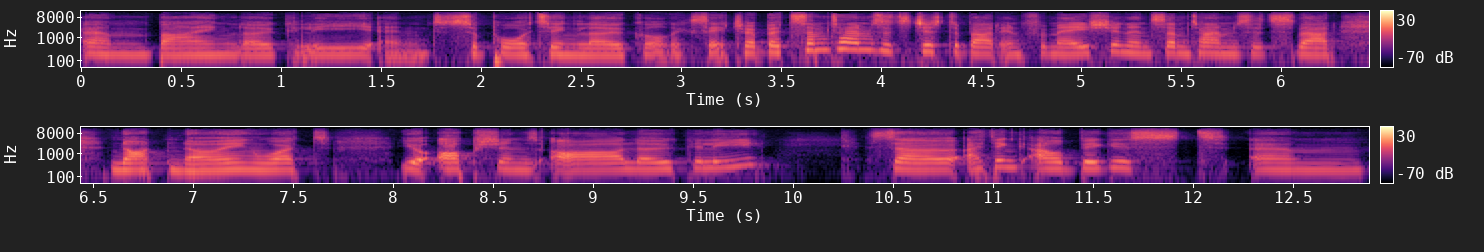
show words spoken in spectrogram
um, buying locally and supporting local, etc. But sometimes it's just about information, and sometimes it's about not knowing what your options are locally. So I think our biggest, um,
